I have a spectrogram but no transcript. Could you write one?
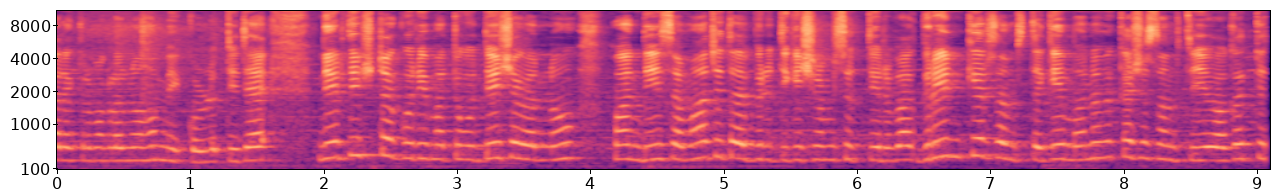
ಕಾರ್ಯಕ್ರಮಗಳನ್ನು ಹಮ್ಮಿಕೊಳ್ಳುತ್ತಿದೆ. ನಿರ್ದಿಷ್ಟ ಗುರಿ ಮತ್ತು ಉದ್ದೇಶವನ್ನು ಹೊಂದಿ ಸಮಾಜದ ಅಭಿವೃದ್ಧಿಗೆ ಶ್ರಮಿಸುತ್ತಿರುವ ಗ್ರೀನ್ ಕೇರ್ ಸಂಸ್ಥೆಗೆ ಮನೋವಿಕಾಸ ಸಂಸ್ಥೆಯು ಅಗತ್ಯ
